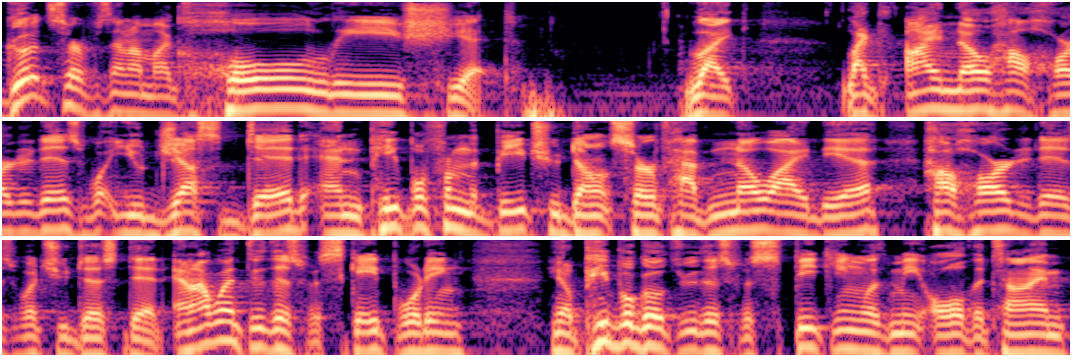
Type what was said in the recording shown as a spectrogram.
good surfers and I'm like, holy shit. Like, Like, I know how hard it is what you just did, and people from the beach who don't surf have no idea how hard it is what you just did. And I went through this with skateboarding. You know, people go through this with speaking with me all the time.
